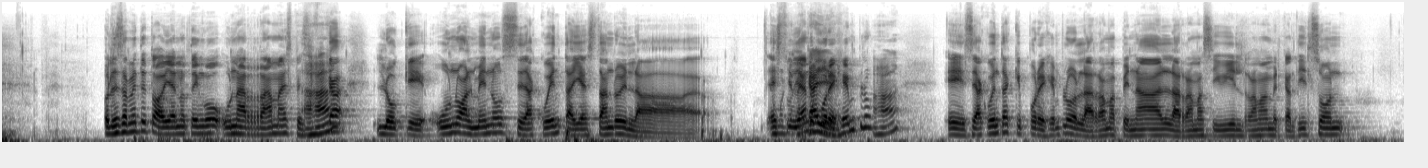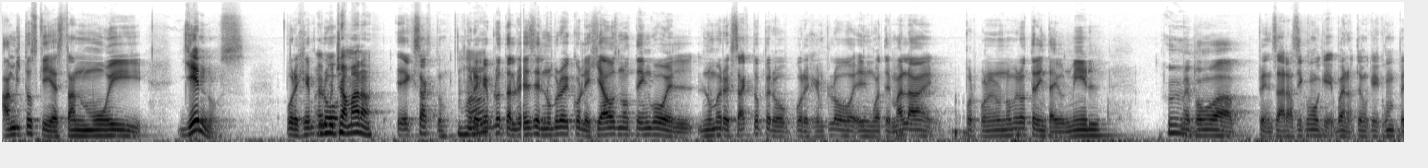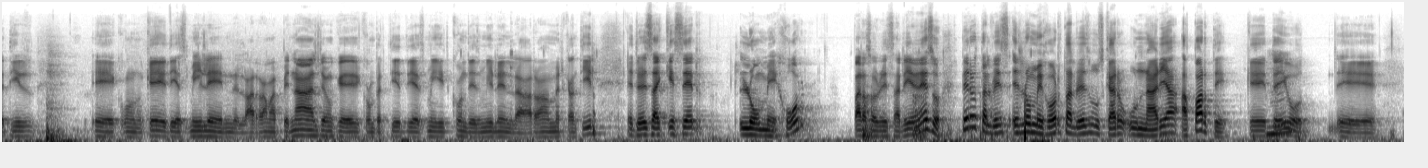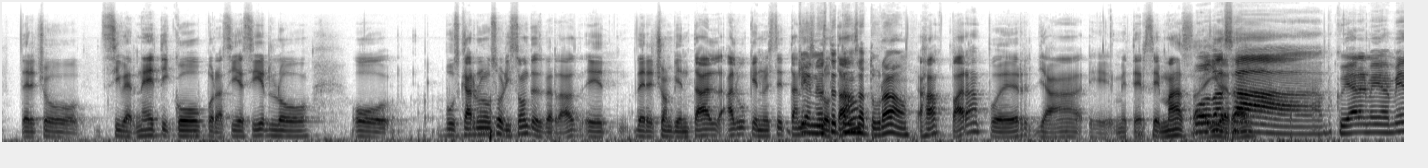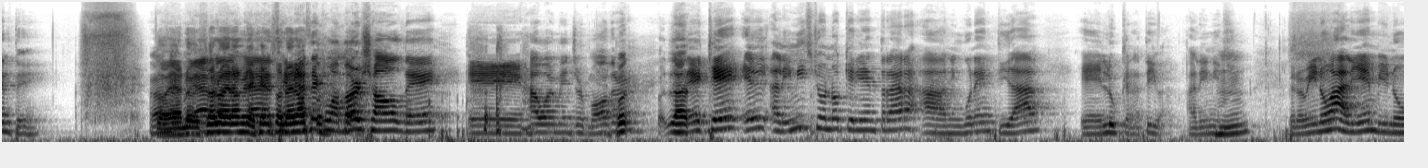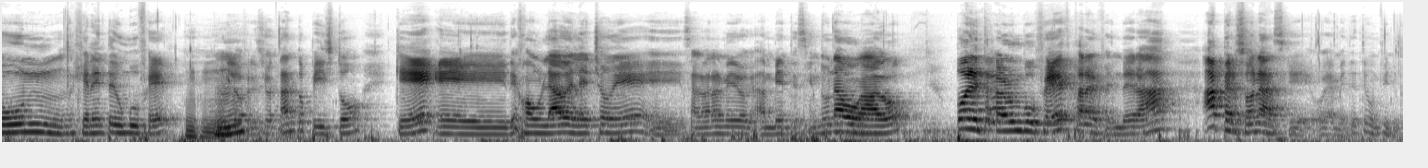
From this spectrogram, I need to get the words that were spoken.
honestamente todavía no tengo una rama específica. Ajá. Lo que uno al menos se da cuenta ya estando en la... Como Estudiando, por ejemplo, Ajá. eh, se da cuenta que, por ejemplo, la rama penal, la rama civil, rama mercantil son ámbitos que ya están muy llenos. Por Hay ejemplo... mucha mara. Exacto. Por ejemplo, tal vez el número de colegiados no tengo el número exacto, pero por ejemplo, en Guatemala, por poner un número, 31 mil, me pongo a pensar así como que, bueno, tengo que competir eh, con ¿qué? 10 mil en la rama penal, tengo que competir 10 mil con 10 mil en la rama mercantil. Entonces hay que ser lo mejor para sobresalir en eso. Pero tal vez es lo mejor, tal vez buscar un área aparte, que te digo, eh, derecho cibernético, por así decirlo, o buscar nuevos horizontes, ¿verdad? Eh, derecho ambiental, algo que no esté tan Que no explotado. esté tan saturado. Ajá, para poder ya eh, meterse más ¿Vos ahí, vas ¿verdad? a cuidar el medio ambiente? Todavía no, solo eran de se solo me era- hace como a Marshall de eh, How I Met Your Mother. Pues, la- De que él al inicio no quería entrar a ninguna entidad eh, lucrativa. Al inicio. Ujú. Pero vino alguien, vino un gerente de un buffet y le ofreció tanto pisto que eh, dejó a un lado el hecho de eh, salvar al medio ambiente siendo un abogado por entrar a un buffet para defender a, a personas que obviamente tienen un fin.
